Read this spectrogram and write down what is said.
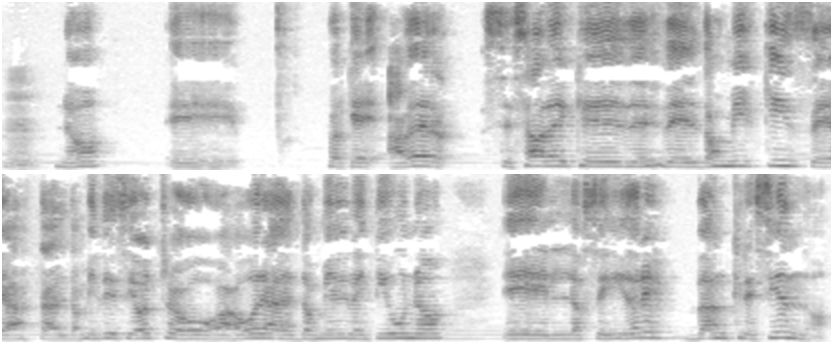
Mm. ¿no? Eh, porque, a ver, se sabe que desde el 2015 hasta el 2018 o ahora el 2021, eh, los seguidores van creciendo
